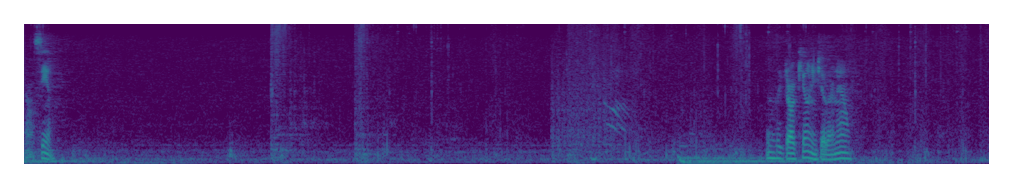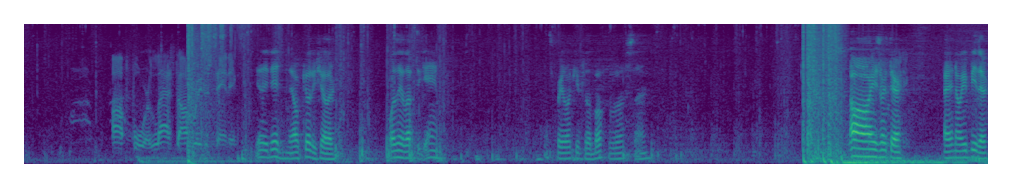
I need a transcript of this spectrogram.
I don't see him. Looks like they're all killing each other now. Op 4, last operator standing. Yeah, they did. They all killed each other. Or they left the game. That's pretty lucky for the both of us then. Oh, he's right there. I didn't know he'd be there.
